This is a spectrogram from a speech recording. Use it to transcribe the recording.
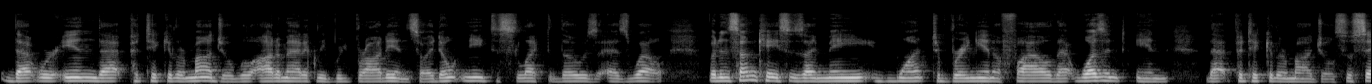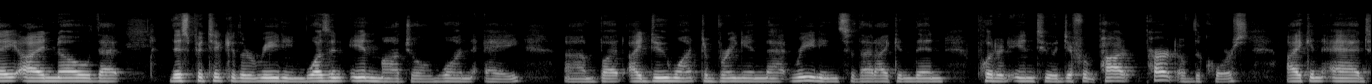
that were in that particular module will automatically be brought in. So I don't need to select those as well. But in some cases, I may want to bring in a file that wasn't in that particular module. So say I know that this particular reading wasn't in module 1A, um, but I do want to bring in that reading so that I can then put it into a different part, part of the course. I can add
